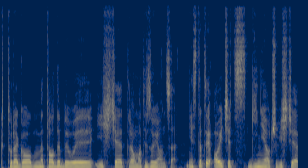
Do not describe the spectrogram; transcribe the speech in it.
którego metody były iście traumatyzujące. Niestety ojciec ginie oczywiście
